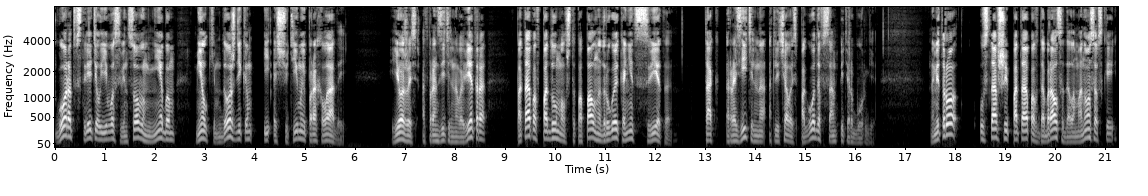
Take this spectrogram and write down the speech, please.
Город встретил его свинцовым небом, мелким дождиком и ощутимой прохладой. Ежась от пронзительного ветра, Потапов подумал, что попал на другой конец света. Так разительно отличалась погода в Санкт-Петербурге. На метро уставший Потапов добрался до Ломоносовской.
